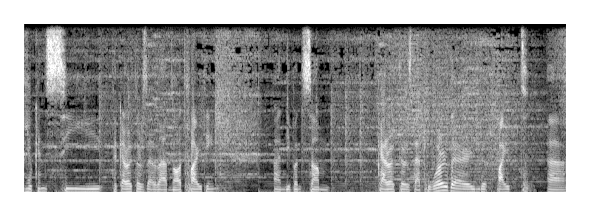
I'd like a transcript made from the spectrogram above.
you can see the characters that are not fighting, and even some characters that were there in the fight uh,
